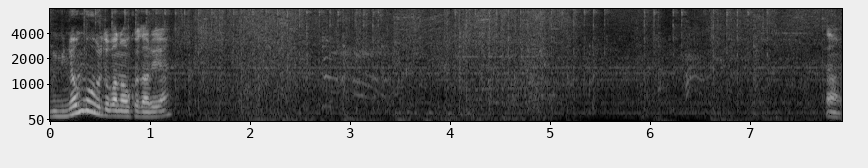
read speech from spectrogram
milyon mu vurdu bana o kadar ya? Tamam.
